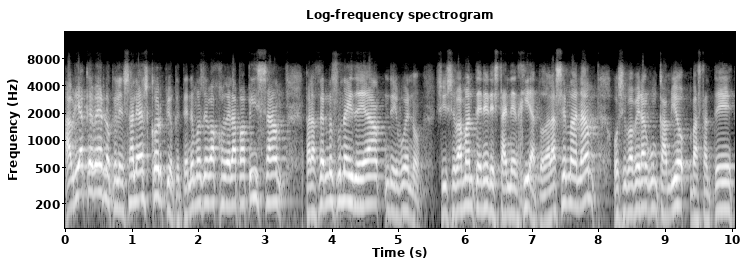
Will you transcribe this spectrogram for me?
Habría que ver lo que le sale a Escorpio que tenemos debajo de la papisa para hacernos una idea de, bueno, si se va a mantener esta energía toda la semana o si va a haber algún cambio bastante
